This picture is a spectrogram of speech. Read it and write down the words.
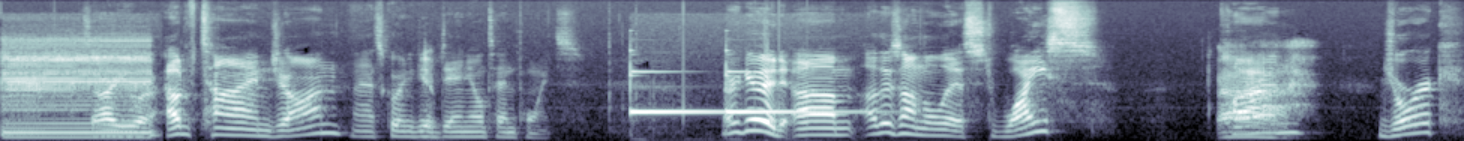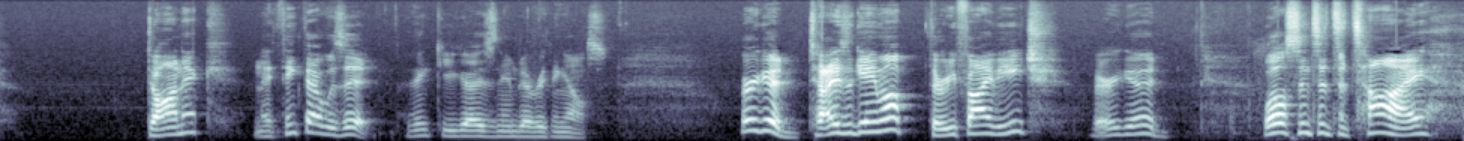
Sorry, you are out of time, John. That's going to give Daniel 10 points. Very good. Um, others on the list Weiss, Karan, Ah, Jorik, Donick, and I think that was it. I think you guys named everything else. Very good. Ties the game up, 35 each. Very good. Well, since it's a tie,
